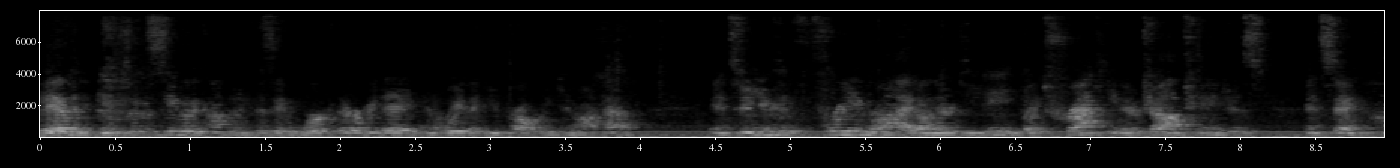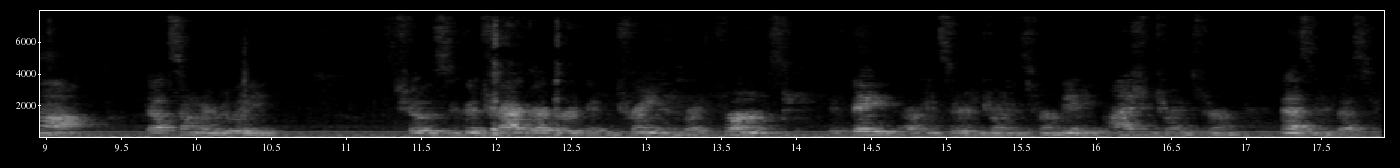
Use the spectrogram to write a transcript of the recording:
They have an intimacy with the company because they work there every day in a way that you probably do not have. And so you can free ride on their DD by tracking their job changes and saying, huh, that's someone who really shows a good track record, they've trained in the right firms. If they are considering joining this firm, maybe I should join this firm as an investor.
